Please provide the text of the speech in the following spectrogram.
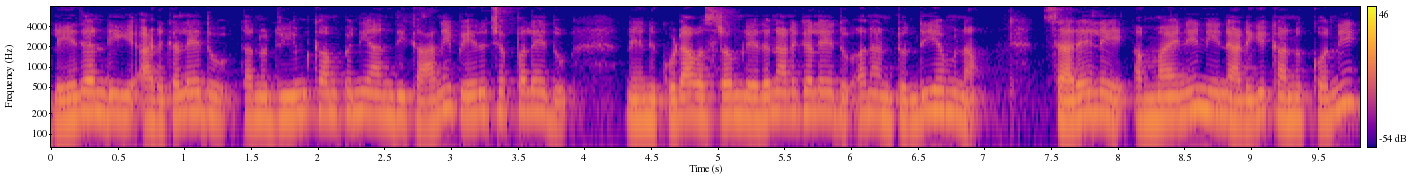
లేదండి అడగలేదు. తను డ్రీమ్ కంపెనీ అంది కానీ పేరు చెప్పలేదు. నేను కూడా అవసరం లేదని అడగలేదు అని అంటుంది యమున. సరేలే అమ్మాయిని నేను అడిగి కనుక్కొని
